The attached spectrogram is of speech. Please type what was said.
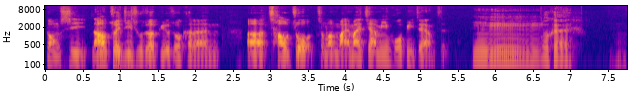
东西，然后最基础就是，比如说可能呃操作怎么买卖加密货币这样子。嗯，OK，嗯，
